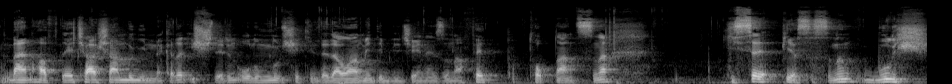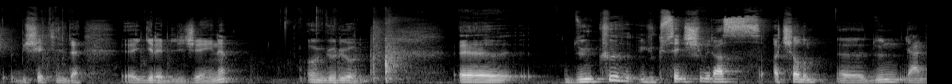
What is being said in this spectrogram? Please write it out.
ben haftaya çarşamba gününe kadar işlerin olumlu bir şekilde devam edebileceğini azından FED toplantısına hisse piyasasının bullish bir şekilde girebileceğini öngörüyorum. E, dünkü yükselişi biraz açalım. E, dün yani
